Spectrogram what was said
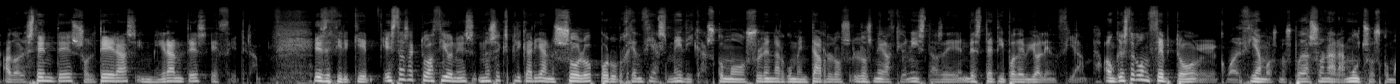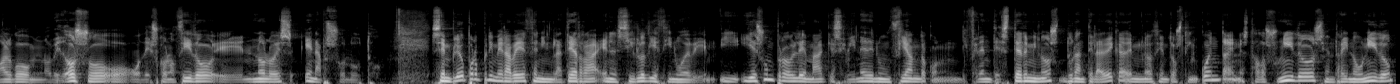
adolescentes, solteras, inmigrantes, etc. Es decir, que estas actuaciones no se explicarían solo por urgencias médicas, como suelen argumentar los, los negacionistas de, este tipo de violencia. Aunque este concepto, eh, como decíamos, nos pueda sonar a muchos como algo novedoso o, desconocido, eh, no lo es en absoluto. Se empleó por primera vez en Inglaterra en el siglo XIX y, es un problema que se viene denunciando con diferentes términos durante la década de 1950 en Estados Unidos, en Reino Unido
